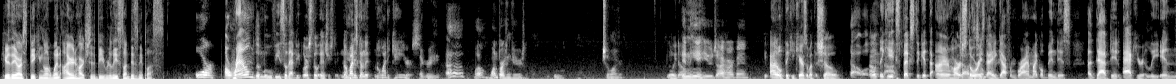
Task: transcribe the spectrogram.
Here they are speaking on when Ironheart should be released on Disney Plus. or around the movie so that people are still interested. Nobody's gonna. Nobody cares. Agreed. Uh, well, one person cares. Who? Schumacher. No, he don't. Isn't he a huge Ironheart fan? I don't think he cares about the show. Oh, well, I don't think he expects to get the Ironheart Shout stories that he got from Brian Michael Bendis adapted accurately in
